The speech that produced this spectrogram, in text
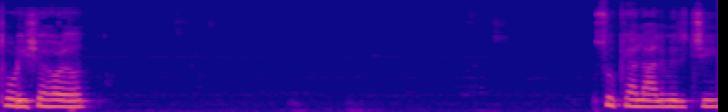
थोडीशी हळद सुक्या लाल मिरची.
